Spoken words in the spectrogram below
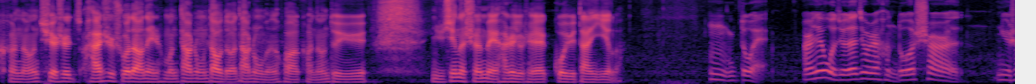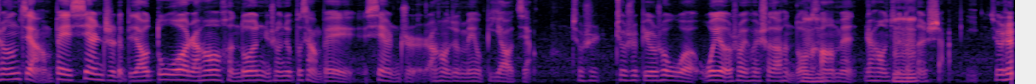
可能确实还是说到那什么大众道德、大众文化，可能对于女性的审美还是有些过于单一了。嗯，对。而且我觉得就是很多事儿，女生讲被限制的比较多，然后很多女生就不想被限制，然后就没有必要讲。就是就是，比如说我我有的时候也会收到很多 comment，、然后觉得很傻逼，就是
